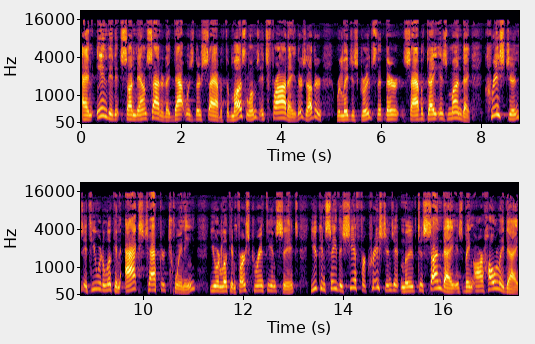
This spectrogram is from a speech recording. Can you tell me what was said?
and ended at sundown Saturday. That was their Sabbath. The Muslims, it's Friday. There's other religious groups that their Sabbath day is Monday. Christians, if you were to look in Acts chapter 20, you were to look in 1 Corinthians 6, you can see the shift for Christians. It moved to Sunday as being our holy day,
